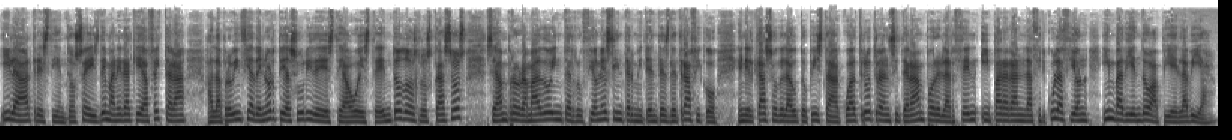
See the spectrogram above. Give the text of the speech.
y la A306, de manera que afectará a la provincia de norte a sur y de este a oeste. En todos los casos se han programado interrupciones intermitentes de tráfico. En el caso de la autopista A4, transitarán por el Arcén y pararán la circulación invadiendo a pie la vía.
